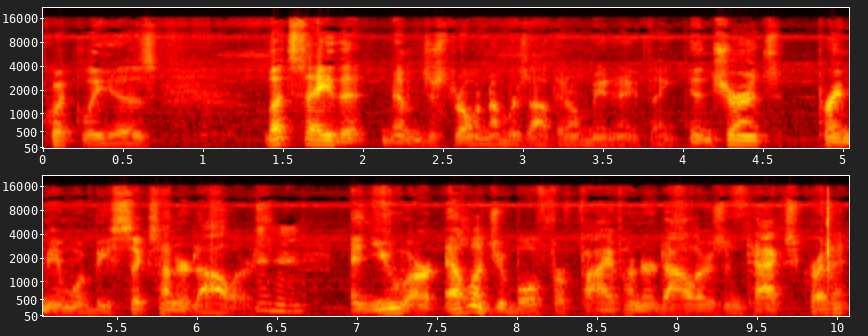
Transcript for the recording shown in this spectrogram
quickly is, let's say that I'm just throwing numbers out; they don't mean anything. Insurance premium would be six hundred dollars, mm-hmm. and you are eligible for $500 in tax credit,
